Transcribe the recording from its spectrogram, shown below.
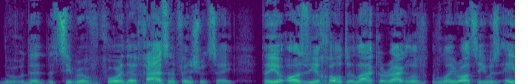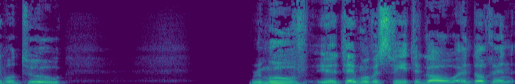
the the tzibur before the chazan finished would say that he was able to remove uh, move his feet to go and duchen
